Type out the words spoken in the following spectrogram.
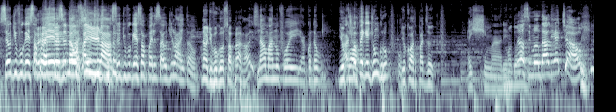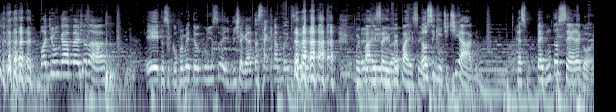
se eu divulguei só pra respeito eles, então saiu de lá. Se eu divulguei só pra eles, saiu de lá, então. Não, divulgou só pra nós? Não, mas não foi. Quando eu. E o acho que corte? eu peguei de um grupo, pô. E o corta pra 18? Ixi, Maria. Mandou Não, lá. se mandar ali é tchau. Pode divulgar a festa lá. Eita, se comprometeu com isso aí. Bicho, a galera tá se acabando. Foi pra isso aí, foi pra isso aí. É o seguinte, Thiago. res- Pergunta séria agora.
